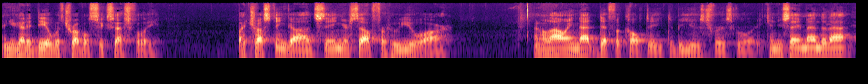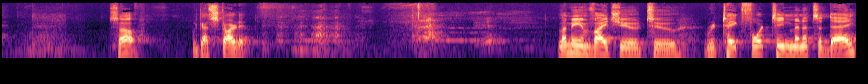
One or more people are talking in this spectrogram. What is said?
and you got to deal with trouble successfully by trusting God, seeing yourself for who you are, and allowing that difficulty to be used for His glory. Can you say amen to that? So, we got started. Let me invite you to take 14 minutes a day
